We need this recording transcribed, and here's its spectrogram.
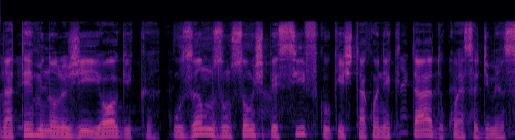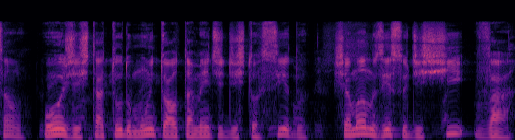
na terminologia yógica, usamos um som específico que está conectado com essa dimensão. Hoje está tudo muito altamente distorcido. Chamamos isso de Shiva,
